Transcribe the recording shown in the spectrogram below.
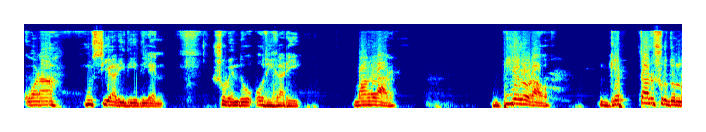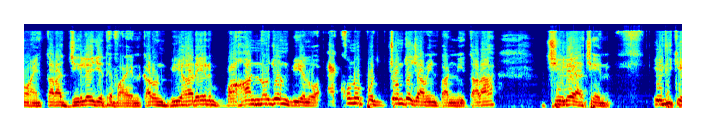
কড়া হুঁশিয়ারি দিয়ে দিলেন শুভেন্দু অধিকারী। বাংলার বিএলওরাও গ্রেপ্তার শুধু নয়, তারা জেলে যেতে পারেন, কারণ বিহারের বাহান্ন জন বিএলও এখনও পর্যন্ত জামিন পাননি, তারা জেলে আছেন। এদিকে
